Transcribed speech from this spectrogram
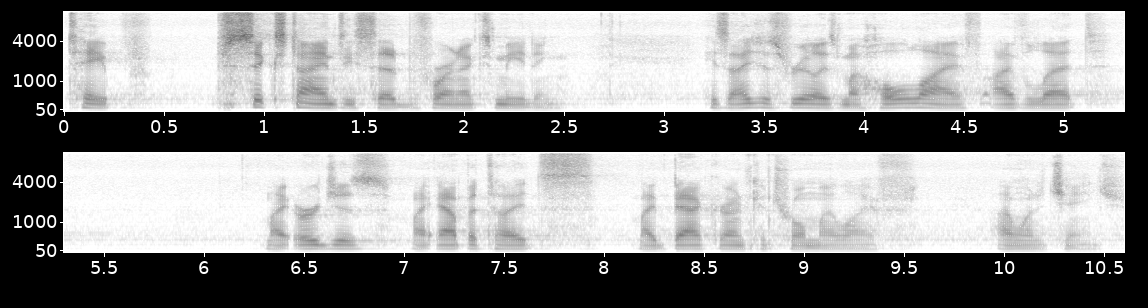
tape six times, he said, before our next meeting. He said, I just realized my whole life I've let my urges, my appetites, my background control my life. I want to change.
